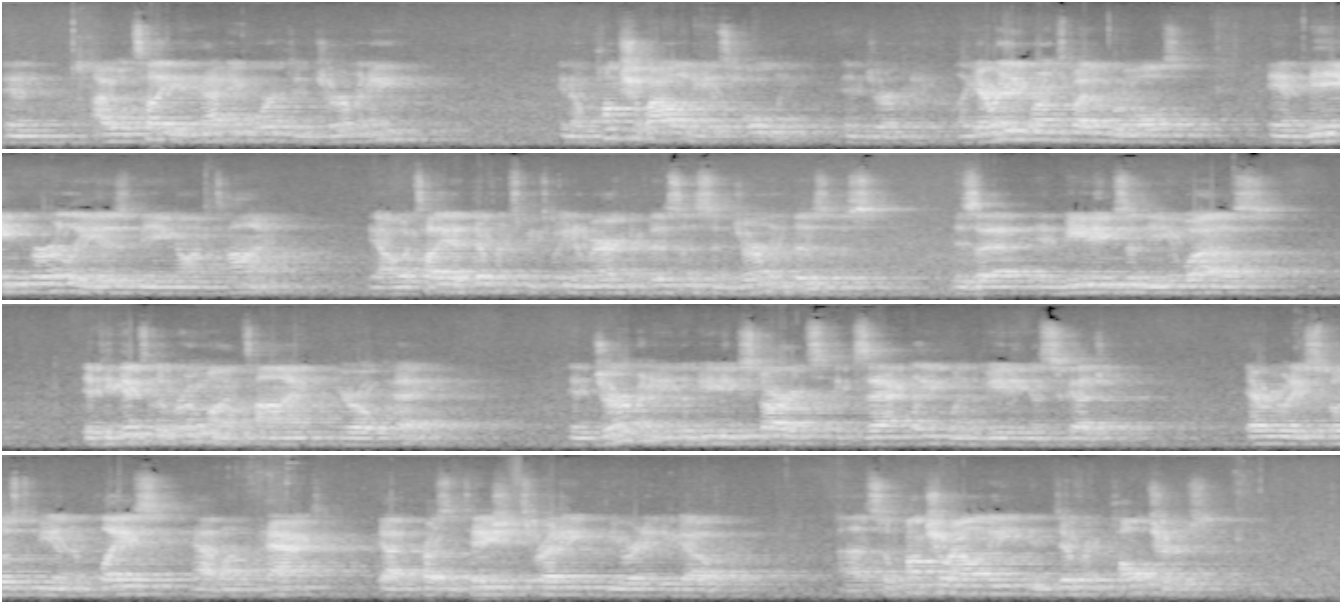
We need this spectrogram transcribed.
And I will tell you, having worked in Germany, you know, punctuality is holy in Germany. Like everything runs by the rules, and being early is being on time. You know, I will tell you the difference between American business and German business is that in meetings in the U.S., if you get to the room on time, you're okay. In Germany, the meeting starts exactly when the meeting is scheduled. Everybody's supposed to be in their place, have unpacked, got presentations ready, be ready to go. Uh, so punctuality in different cultures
